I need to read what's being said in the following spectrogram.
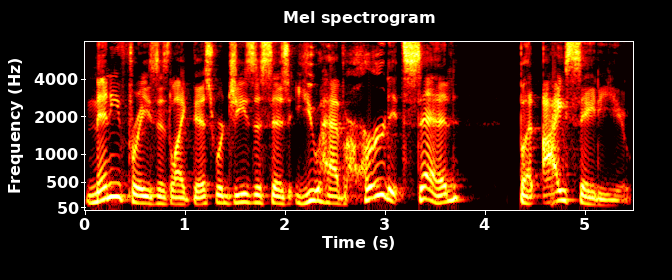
many phrases like this where Jesus says, "You have heard it said, but I say to you."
